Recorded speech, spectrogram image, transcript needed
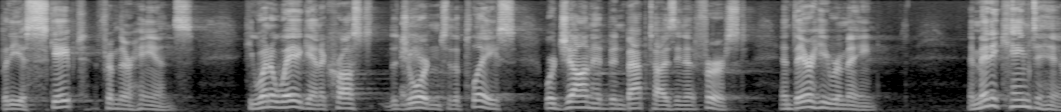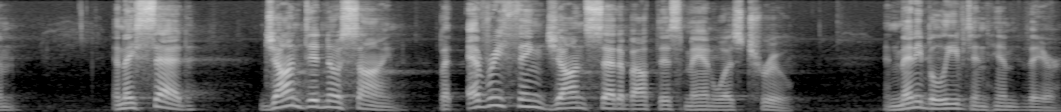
but he escaped from their hands. He went away again across the Jordan to the place where John had been baptizing at first, and there he remained. And many came to him and they said, John did no sign, but everything John said about this man was true. And many believed in him there.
